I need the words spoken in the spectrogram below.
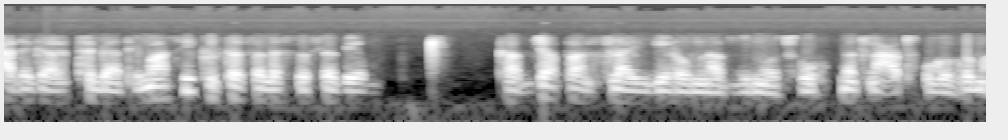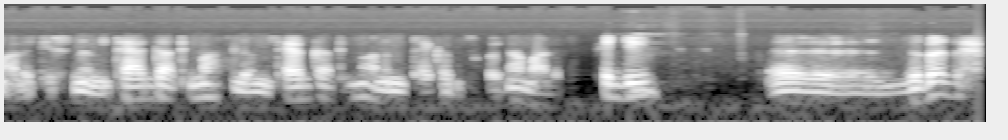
ሓደጋ ተጋጢማሲ ክልተ ሰለስተ ሰብ እዮም ካብ ጃፓን ፍላይ ገይሮም ናብ ዝመፁ መፅናዕቲ ክገብሩ ማለት እዩ ንምንታይ ኣጋጢማ ስለምንታይ ኣጋጢማ ንምንታይ ከምዚ ኮይና ማለት እዩ ሕጂ ዝበዝሐ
